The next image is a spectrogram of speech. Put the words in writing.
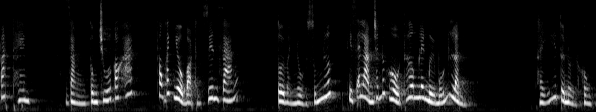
vát thêm, rằng công chúa có khác, phong cách nhổ bọt thật duyên dáng. Tôi mà nhổ xuống nước thì sẽ làm cho nước hồ thơm lên 14 lần. Thấy tôi nổi khùng,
